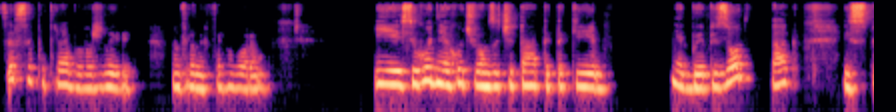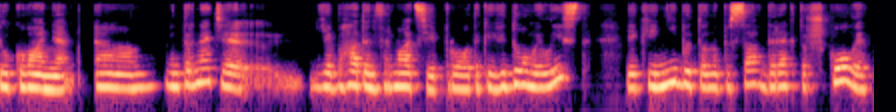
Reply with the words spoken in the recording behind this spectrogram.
Це все потреби важливі. Ми про них поговоримо. І сьогодні я хочу вам зачитати такий якби, епізод так, із спілкування. Е, В інтернеті е, є багато інформації про такий відомий лист, який нібито написав директор школи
